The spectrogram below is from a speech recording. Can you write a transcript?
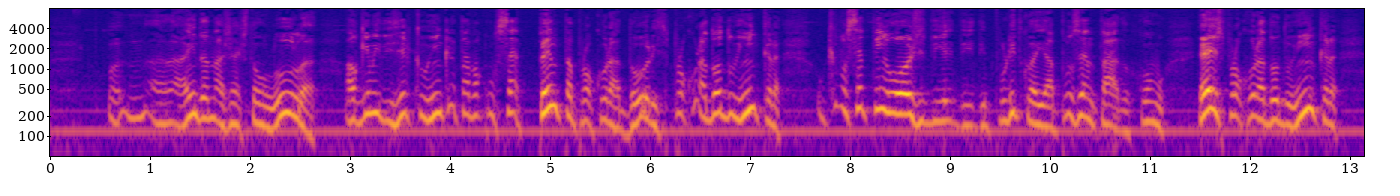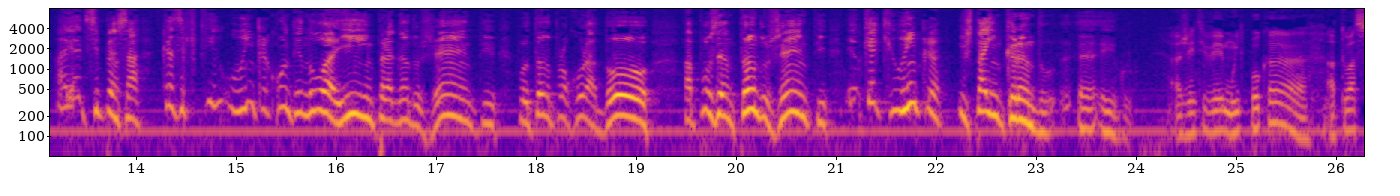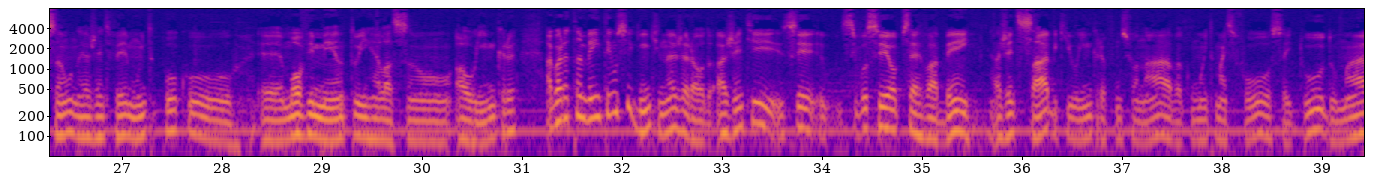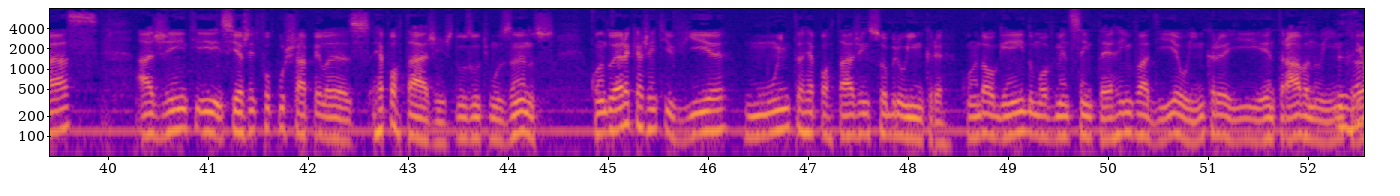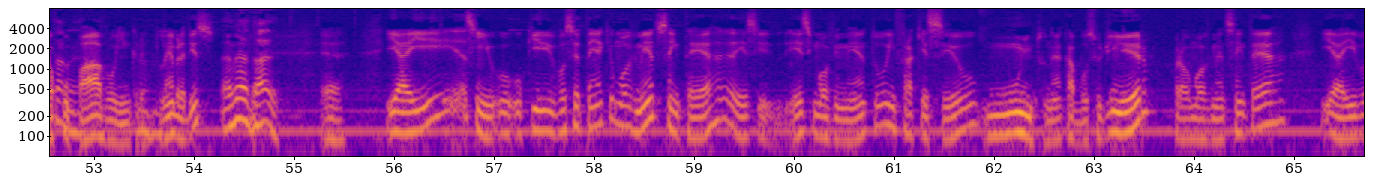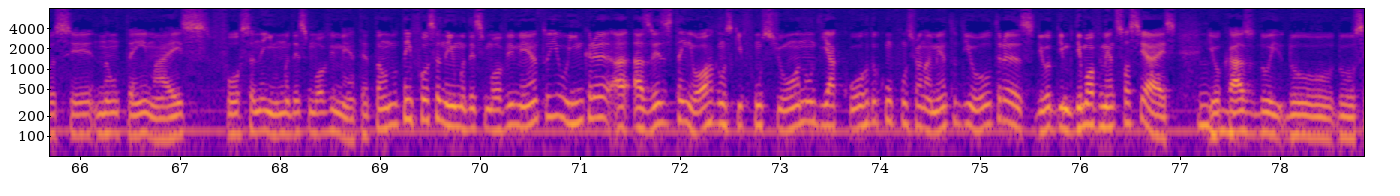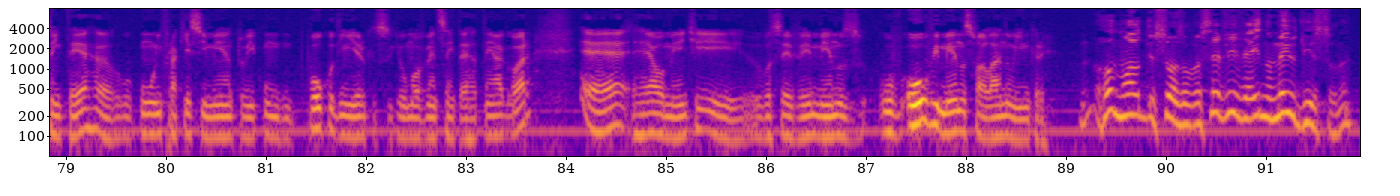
ainda na gestão Lula, alguém me dizia que o INCRA estava com 70 procuradores, procurador do INCRA. O que você tem hoje de, de, de político aí aposentado como ex-procurador do INCRA, aí é de se pensar, quer dizer que o INCRA continua aí empregando gente, botando procurador, aposentando gente. E o que é que o INCRA está encrando, eh, Igor? a gente vê muito pouca atuação, né? A gente vê muito pouco é, movimento em relação ao INCRA. Agora também tem o seguinte, né, Geraldo? A gente, se, se você observar bem, a gente sabe que o INCRA funcionava com muito mais força e tudo, mas a gente, se a gente for puxar pelas reportagens dos últimos anos, quando era que a gente via muita reportagem sobre o INCRA? Quando alguém do Movimento Sem Terra invadia o INCRA e entrava no INCRA Exatamente. e ocupava o INCRA. Uhum. Lembra disso? É verdade. É. E aí, assim, o, o, que você tem é que o Movimento Sem Terra, esse, esse movimento enfraqueceu muito, né? Acabou-se o dinheiro para o Movimento Sem Terra e aí você não tem mais força nenhuma desse movimento. Então não tem força nenhuma desse movimento e o INCRA a, às vezes tem órgãos que funcionam de acordo com o funcionamento de outras de, de, de movimentos sociais. Uhum. E o caso do, do, do, Sem Terra, o, com o enfraquecimento e com pouco dinheiro que, que o movimento Sem Terra tem agora, é realmente você vê menos ouve menos falar no INCRA. Romualdo de Souza, você vive aí no meio disso, né?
